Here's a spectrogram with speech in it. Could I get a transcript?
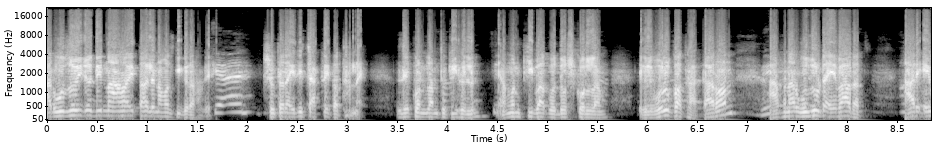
আর উজুই যদি না হয় তাহলে নামাজ কি করা হবে? সুতরাং যে চারটে কথা নাই যে করলাম তো কি হলো? এমন কি বা দোষ করলাম? এগুলো ভুল কথা, কারণ আপনার উজুটা এবাদত। আর এই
